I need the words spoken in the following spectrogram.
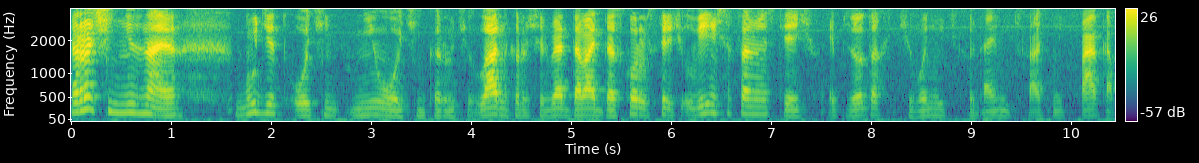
короче, не знаю, будет очень не очень, короче. Ладно, короче, ребят, давайте до скорых встреч. Увидимся с вами в следующих эпизодах чего-нибудь, когда-нибудь, как-нибудь. Пока.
